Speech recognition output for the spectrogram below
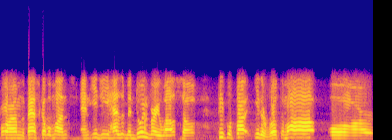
for the past couple months. And EG hasn't been doing very well, so people probably either wrote them off or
